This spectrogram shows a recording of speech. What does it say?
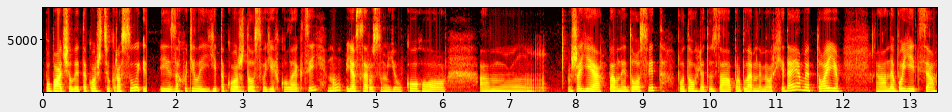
побачили також цю красу і захотіли її також до своїх колекцій. Ну, я все розумію, в кого ем, вже є певний досвід по догляду за проблемними орхідеями, той не боїться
